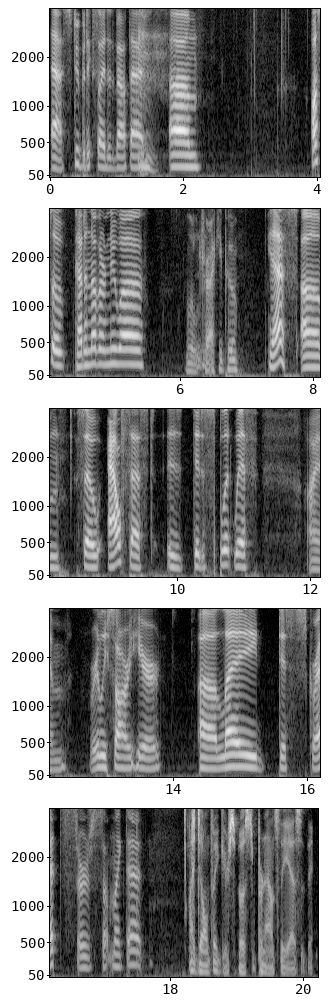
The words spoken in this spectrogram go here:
uh, stupid excited about that. um also got another new uh A little tracky poo. yes. Um so Alcest is did a split with I am really sorry here. Uh Les Discrets or something like that. I don't think you're supposed to pronounce the S at the end.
